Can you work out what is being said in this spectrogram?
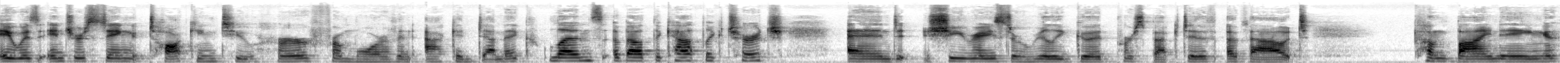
it was interesting talking to her from more of an academic lens about the Catholic Church, and she raised a really good perspective about combining.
